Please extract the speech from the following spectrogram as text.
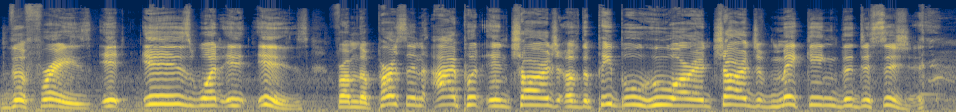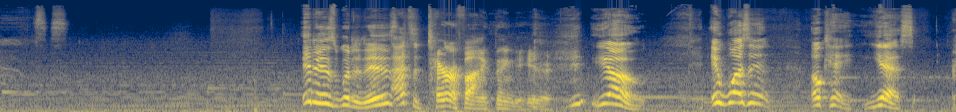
the phrase, it is what it is, from the person I put in charge of the people who are in charge of making the decision. it is what it is. That's a terrifying thing to hear. Yo, it wasn't okay. Yes,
